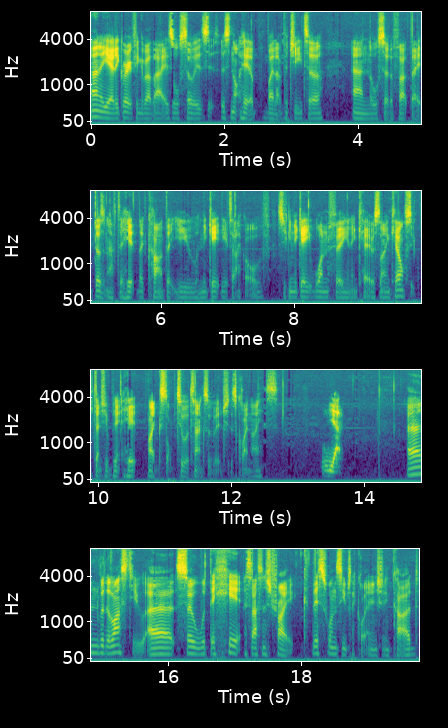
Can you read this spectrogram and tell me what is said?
And uh, yeah, the great thing about that is also is it's- not hit by that Vegeta, and also the fact that it doesn't have to hit the card that you negate the attack of. So you can negate one thing and then KO something else. You can potentially hit like stop two attacks of it, which is quite nice. Yeah, And with the last two, uh, so with the hit Assassin Strike, this one seems like quite an interesting card.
